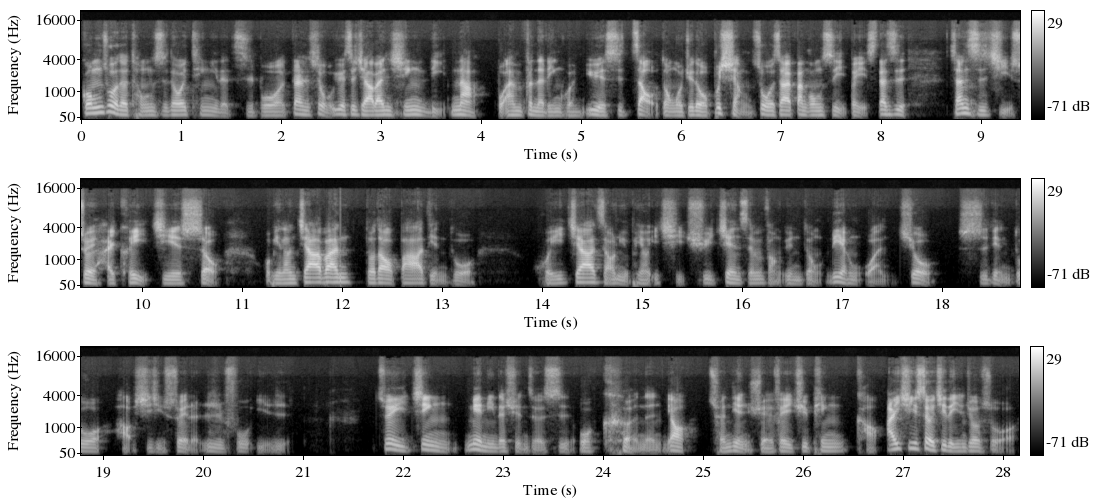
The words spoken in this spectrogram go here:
工作的同时都会听你的直播，但是我越是加班，心里那不安分的灵魂越是躁动。我觉得我不想坐在办公室一辈子，但是。三十几岁还可以接受，我平常加班都到八点多，回家找女朋友一起去健身房运动，练完就十点多，好洗洗睡了，日复一日。最近面临的选择是我可能要存点学费去拼考 IC 设计的研究所，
